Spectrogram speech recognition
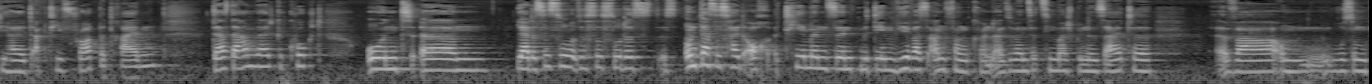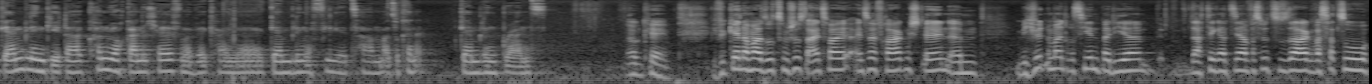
die halt aktiv Fraud betreiben. Das, da haben wir halt geguckt und ähm, ja, das ist so, das ist so, das, das und dass es halt auch Themen sind, mit denen wir was anfangen können. Also wenn es jetzt zum Beispiel eine Seite äh, war, um, wo es um Gambling geht, da können wir auch gar nicht helfen, weil wir keine Gambling-Affiliates haben, also keine Gambling-Brands. Okay. Ich würde gerne noch mal so zum Schluss ein, zwei, ein, zwei Fragen stellen. Ähm, mich würde noch mal interessieren bei dir, nach den ganzen Jahren, was würdest du sagen, was hat so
